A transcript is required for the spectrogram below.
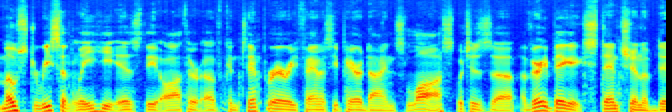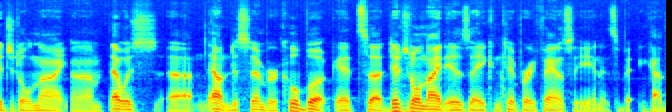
Most recently, he is the author of Contemporary Fantasy Paradigms Lost, which is uh, a very big extension of Digital Knight. Um, that was uh, out in December. Cool book. It's uh, Digital Knight is a contemporary fantasy, and it's got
